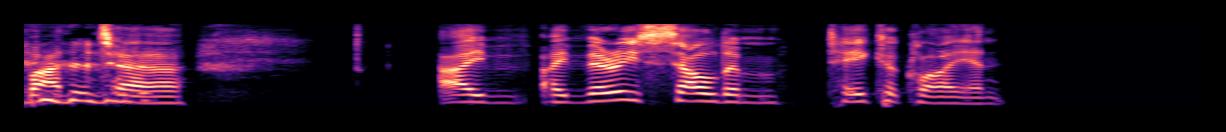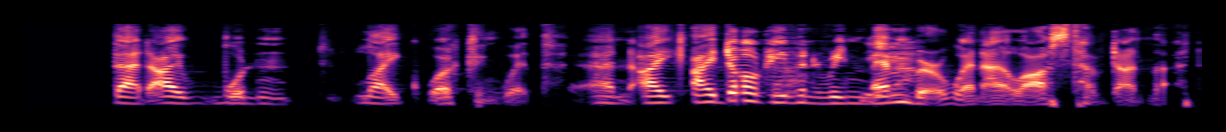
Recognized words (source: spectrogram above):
but uh, I I very seldom take a client that I wouldn't like working with. And I, I don't even remember yeah. when I last have done that.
